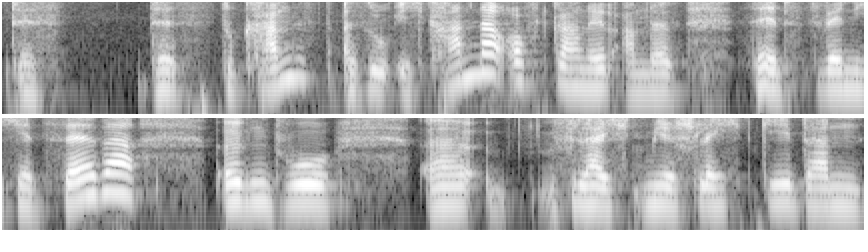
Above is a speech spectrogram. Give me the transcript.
Das, das, du kannst, also ich kann da oft gar nicht anders. Selbst wenn ich jetzt selber irgendwo äh, vielleicht mir schlecht geht, dann,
